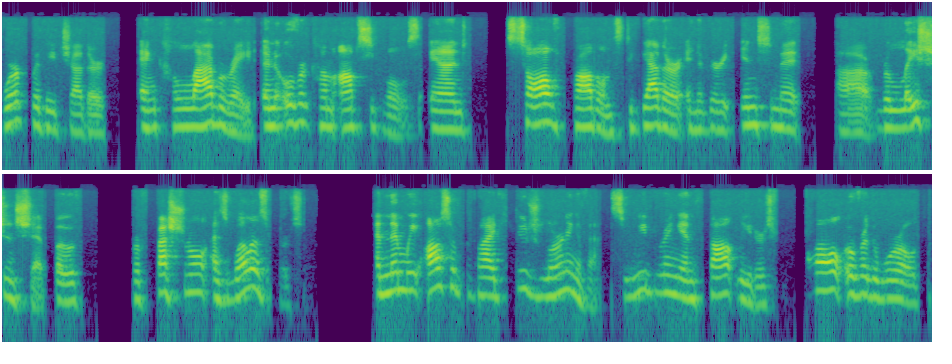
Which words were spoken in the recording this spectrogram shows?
work with each other and collaborate and overcome obstacles and solve problems together in a very intimate uh, relationship, both professional as well as personal. And then we also provide huge learning events. we bring in thought leaders from all over the world to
